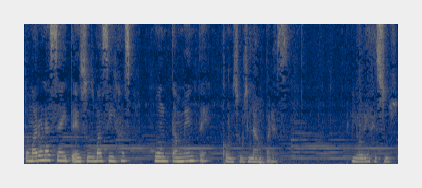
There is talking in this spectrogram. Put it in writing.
tomaron aceite en sus vasijas juntamente con sus lámparas. Gloria a Jesús.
